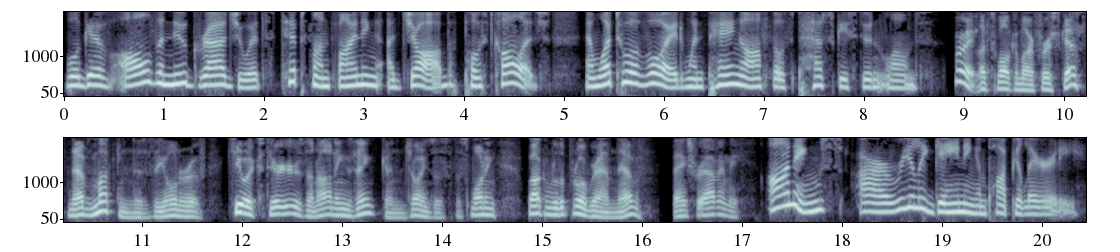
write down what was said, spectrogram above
will give all the new graduates tips on finding a job post college and what to avoid when paying off those pesky student loans. All right, let's welcome our first guest. Nev Mutton is the owner of Q Exteriors and Awnings Inc. and joins us this morning. Welcome to the program, Nev. Thanks for having me. Awnings are really gaining in popularity.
